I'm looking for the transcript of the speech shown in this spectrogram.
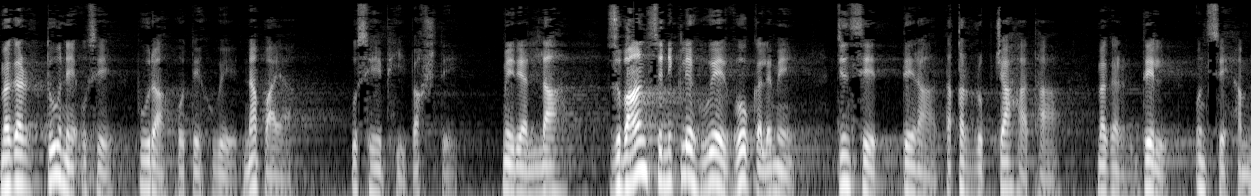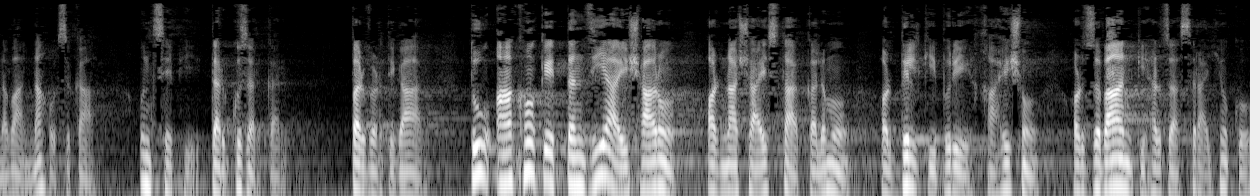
مگر تو نے اسے پورا ہوتے ہوئے نہ پایا، اسے بھی بخش دے۔ میرے اللہ، زبان سے نکلے ہوئے وہ کلمے جن سے تیرا تقرب چاہا تھا، مگر دل ان سے ہم نوا نہ ہو سکا، ان سے بھی درگزر کر۔ پروردگار، تو آنکھوں کے تنزیہ اشاروں اور ناشائستہ قلموں اور دل کی بری خواہشوں اور زبان کی ہرزہ سرائیوں کو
